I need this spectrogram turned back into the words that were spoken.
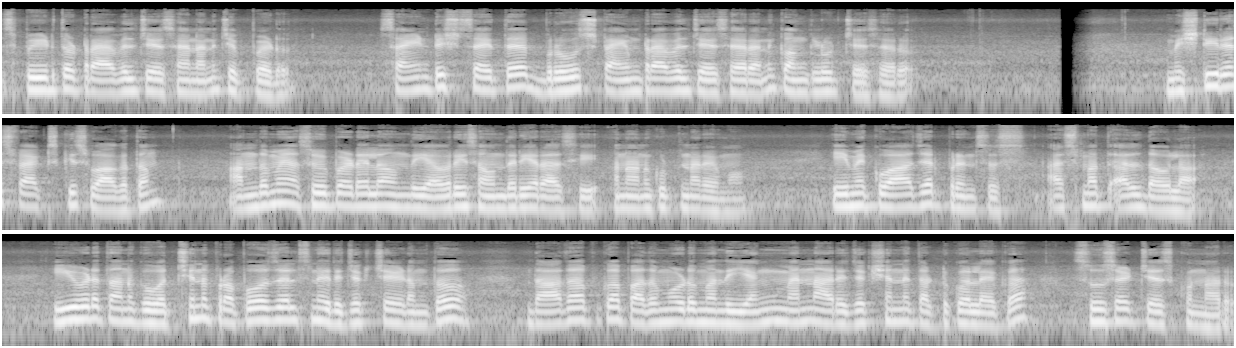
స్పీడ్తో ట్రావెల్ చేశానని చెప్పాడు. సైంటిస్ట్స్ అయితే బ్రూస్ టైం ట్రావెల్ చేశారని కంక్లూడ్ చేశారు. మిస్టీరియస్ ఫ్యాక్ట్స్కి స్వాగతం. అందమే అసూయపడేలా ఉంది ఎవరి సౌందర్య రాశి అని అనుకుంటున్నారేమో. ఈమె క్వాజర్ ప్రిన్సెస్ అస్మత్ అల్ దౌలా. ఈవిడ తనకు వచ్చిన ప్రపోజల్స్ని రిజెక్ట్ చేయడంతో దాదాపుగా పదమూడు మంది యంగ్ మెన్ ఆ రిజెక్షన్ని తట్టుకోలేక సూసైడ్ చేసుకున్నారు.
